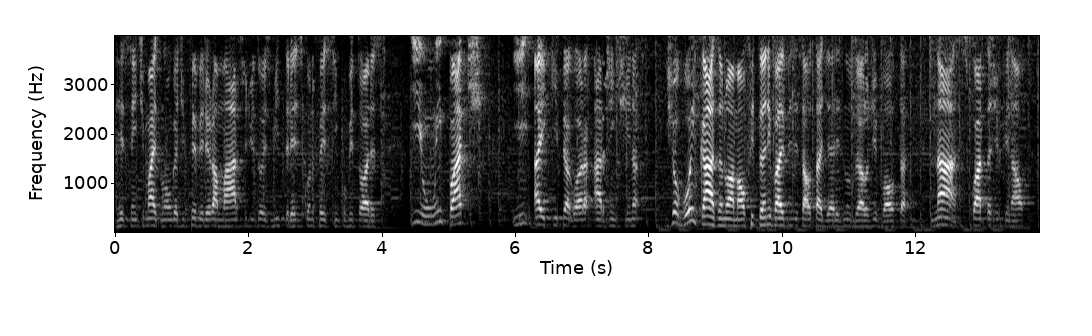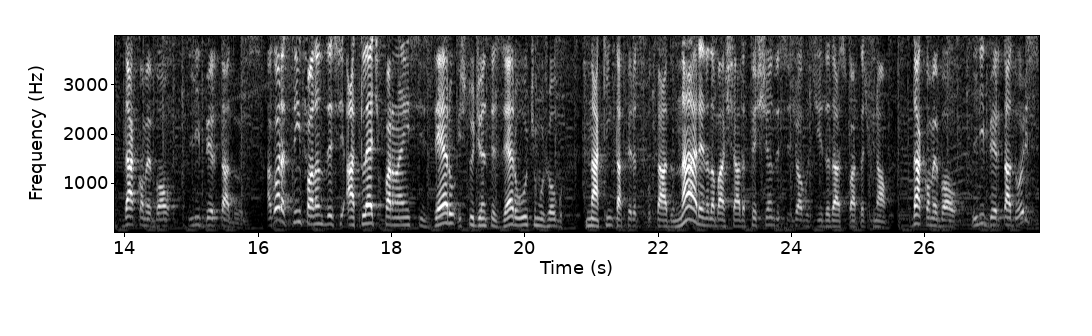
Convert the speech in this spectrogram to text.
recente mais longa de fevereiro a março de 2013, quando fez cinco vitórias e um empate. E a equipe agora argentina jogou em casa no Amalfitani e vai visitar o Tajeres no duelo de volta nas quartas de final da Comebol Libertadores. Agora sim, falando desse Atlético Paranaense 0, Estudiantes 0, último jogo na quinta-feira disputado na Arena da Baixada, fechando esses jogos de ida das quartas de final da Comebol Libertadores.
